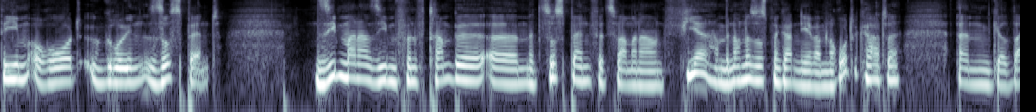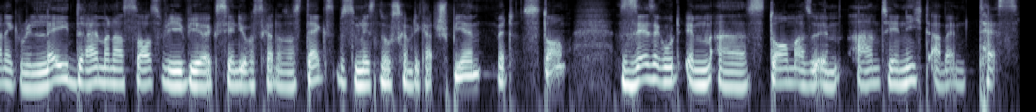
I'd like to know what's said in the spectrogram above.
Theme Rot-Grün Suspend. 7 Mana, 7, 5 Trampel äh, mit Suspend für 2 Mana und 4. Haben wir noch eine Suspend-Karte? Nee, wir haben eine rote Karte. Ähm, Galvanic Relay, 3 Mana Sorcery. Wir exilieren die oberste Karte unseres Decks. Bis zum nächsten Zug können wir die Karte spielen mit Storm. Sehr, sehr gut im äh, Storm, also im ANT nicht, aber im Tess.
